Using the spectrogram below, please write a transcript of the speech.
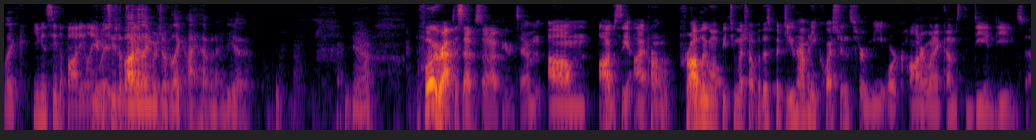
like you can see the body language. you could see the body language of like I have an idea. You know, Before we wrap this episode up here, Tim, um, obviously I pro- probably won't be too much help with this, but do you have any questions for me or Connor when it comes to D and D and stuff?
